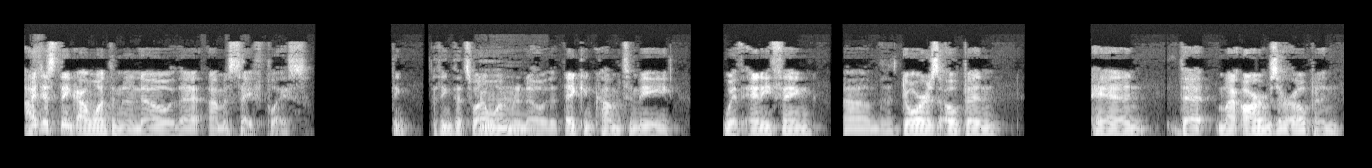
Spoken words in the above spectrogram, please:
I just think I want them to know that I'm a safe place. I think I think that's what I want them to know that they can come to me with anything. Um, the door is open, and that my arms are open,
